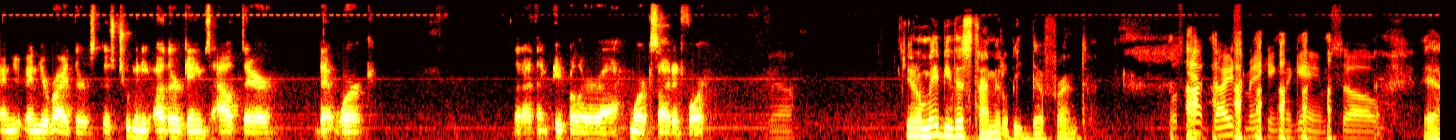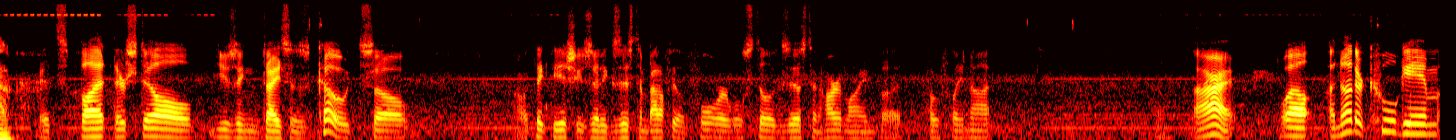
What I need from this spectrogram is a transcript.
and and you're right. There's there's too many other games out there that work that I think people are uh, more excited for. Yeah. You know, maybe this time it'll be different. Well, it's not Dice making the game, so Yeah. it's but they're still using Dice's code, so I would think the issues that exist in Battlefield 4 will still exist in Hardline, but hopefully not. All right. Well, another cool game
